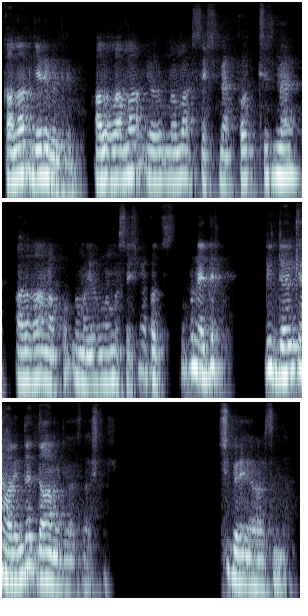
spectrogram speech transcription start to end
kanal geri bildirim. Algılama, yorumlama, seçme, kod çizme, algılama, kodlama, yorumlama, seçme, kod çizme. Bu nedir? Bir döngü halinde devam ediyor arkadaşlar. Birey arasında.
